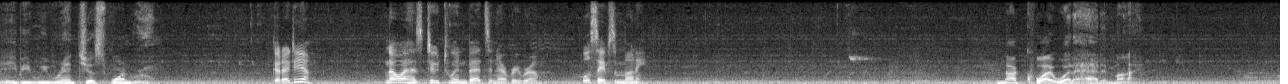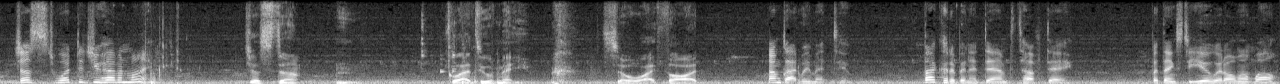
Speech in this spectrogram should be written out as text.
Maybe we rent just one room. Good idea. Noah has two twin beds in every room. We'll save some money. Not quite what I had in mind. Just what did you have in mind? Just, um, glad to have met you. so I thought, I'm glad we met too. That could have been a damned tough day. But thanks to you, it all went well.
